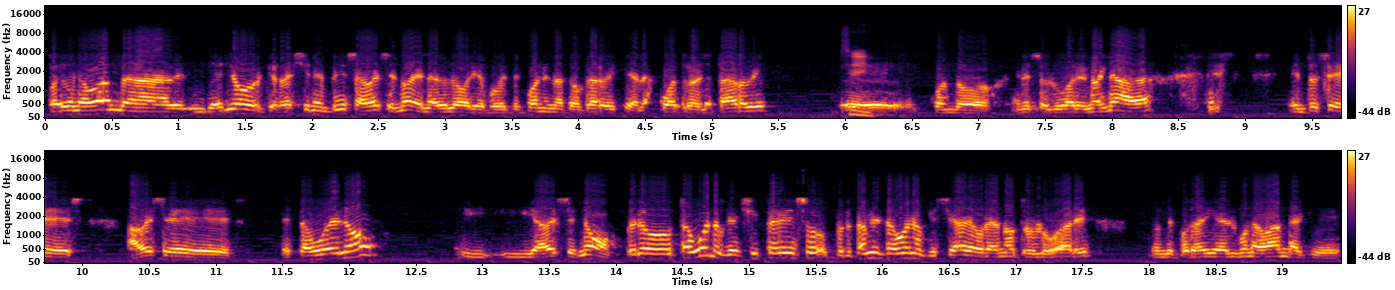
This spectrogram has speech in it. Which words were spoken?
para una banda del interior que recién empieza, a veces no es la gloria, porque te ponen a tocar ¿viste? a las 4 de la tarde, eh, cuando en esos lugares no hay nada. Entonces, a veces está bueno y, a veces no. Pero está bueno que exista eso, pero también está bueno que se haga ahora en otros lugares donde por ahí hay alguna banda que,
